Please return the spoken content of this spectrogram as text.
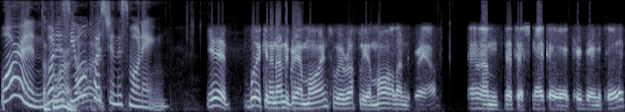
Warren, Dr. what is Warren. your Hello. question this morning? Yeah, work in an underground mine, so we're roughly a mile underground. Um, that's our smoker or crib room, we call it.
